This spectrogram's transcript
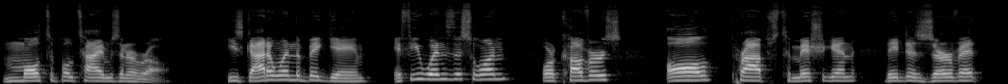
multiple times in a row. He's got to win the big game. If he wins this one or covers, all props to Michigan. They deserve it.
